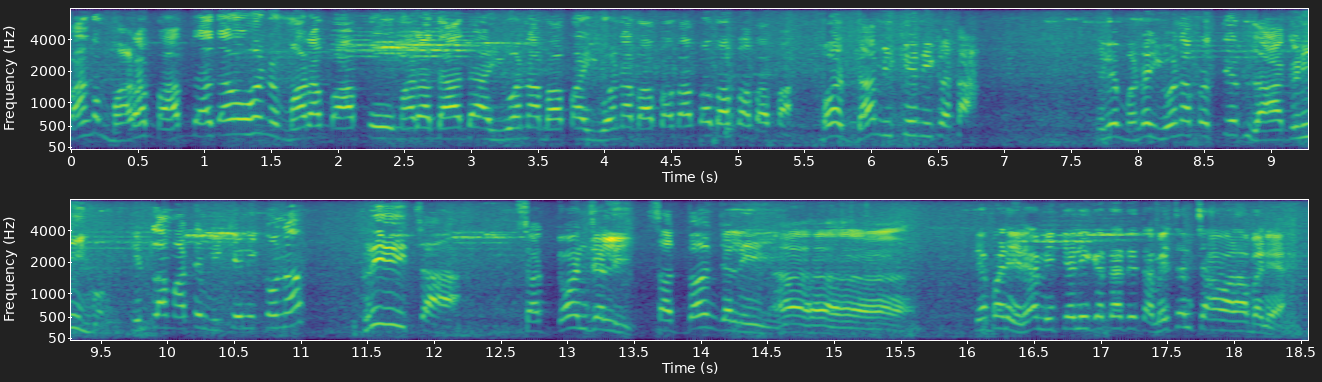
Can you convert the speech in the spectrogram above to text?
કારણ કે મારા બાપ દાદાઓ હોય ને મારા બાપો મારા દાદા યુવાના બાપા યુવાના બાપા બાપા બાપા બાપા બધા મિકેનિક હતા. એટલે મને યુવાના પ્રત્યે લાગણી હોય. એટલા માટે મિકેનિકોના ફ્રી ચા શ્રદ્ધાંજલિ શ્રદ્ધાંજલિ. તે પણ એરા મિકેનિક હતા તે તમે ચમ ચા વાળા બન્યા?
